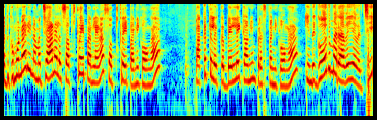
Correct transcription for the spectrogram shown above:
அதுக்கு முன்னாடி நம்ம சேனலை சப்ஸ்கிரைப் பண்ணலைன்னா சப்ஸ்கிரைப் பண்ணிக்கோங்க. பக்கத்தில் இருக்க பெல்லைக்கானையும் ப்ரெஸ் பண்ணிக்கோங்க. இந்த கோதுமை ரவையை வச்சு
